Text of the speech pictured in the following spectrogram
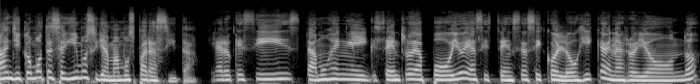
Angie, ¿cómo te seguimos si llamamos para cita? Claro que sí, estamos en el Centro de Apoyo y Asistencia Psicológica en Arroyo Hondo,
